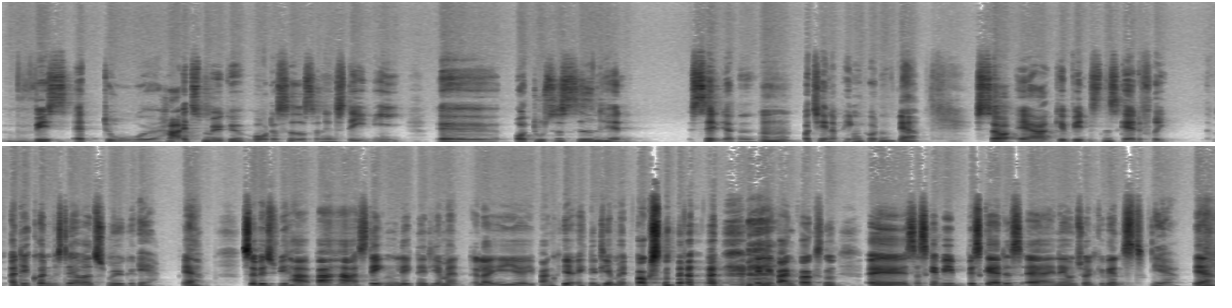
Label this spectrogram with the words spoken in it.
hvis at du øh, har et smykke, hvor der sidder sådan en sten i, øh, og du så sidenhen sælger den mm-hmm. og tjener penge på den, Ja. så er gevinsten skattefri. Og det er kun, hvis det har været et smykke? Ja. Ja. Så hvis vi har, bare har stenen liggende i diamant, eller i, øh, i bank, her inde i diamantboksen, inde i bankboksen, øh, så skal vi beskattes af en eventuel gevinst. Ja. Ja.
